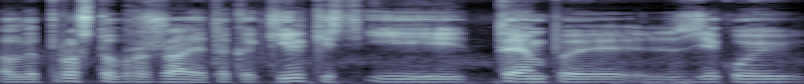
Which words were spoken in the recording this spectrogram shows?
Але просто вражає така кількість і темпи, з якою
